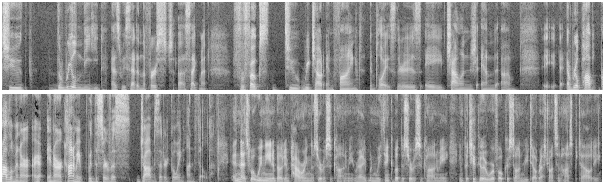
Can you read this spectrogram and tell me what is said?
to the real need, as we said in the first uh, segment, for folks to reach out and find employees. There is a challenge and um, a real prob- problem in our in our economy with the service jobs that are going unfilled. And that's what we mean about empowering the service economy, right? When we think about the service economy, in particular, we're focused on retail, restaurants, and hospitality.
